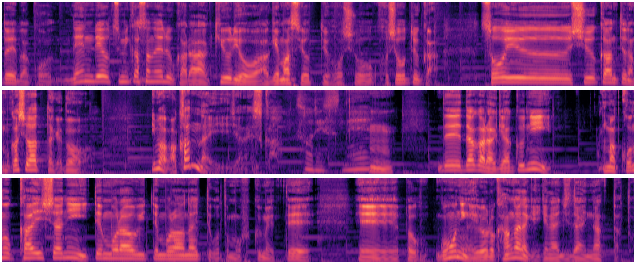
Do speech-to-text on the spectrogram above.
例えばこう年齢を積み重ねるから給料を上げますよっていう保証保証というかそういう習慣っていうのは昔はあったけど今わかんないじゃないですか。そうですね。うん、でだから逆に、まあ、この会社にいてもらういてもらわないってことも含めて、えーやっぱご本人がいろいろ考えなきゃいけない時代になったと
